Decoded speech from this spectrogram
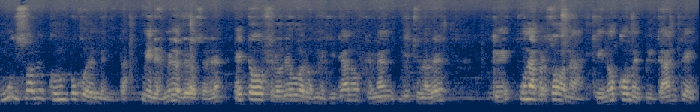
muy suave con un poco de menta. Miren, miren lo que voy a hacer, ¿eh? Esto se lo debo a los mexicanos que me han dicho una vez que una persona que no come picante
